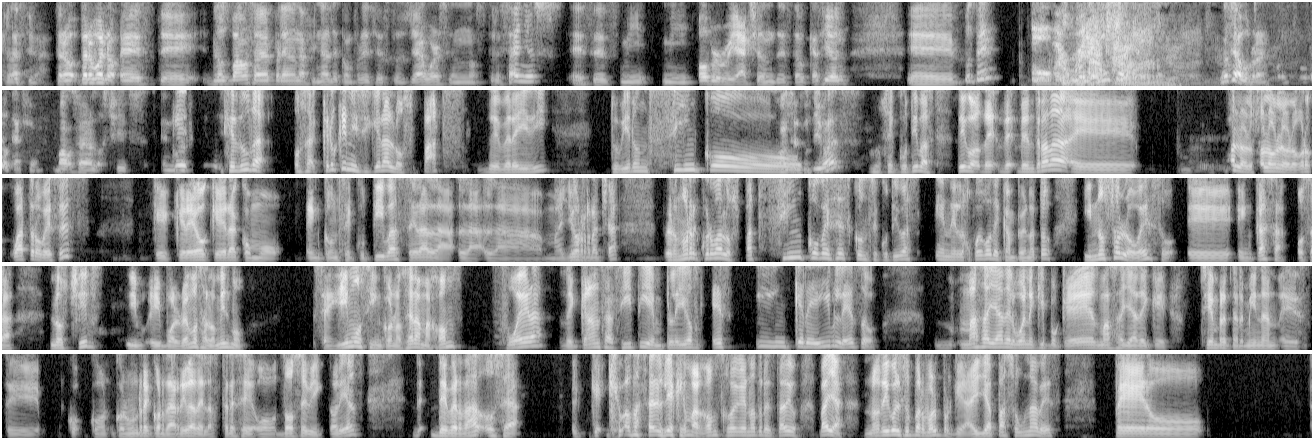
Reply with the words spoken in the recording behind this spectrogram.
Qué lástima. Pero, pero bueno, este, los vamos a ver peleando en una final de conferencia estos Jaguars en unos tres años. Ese es mi, mi overreaction de esta ocasión. Eh, pues ven, no se aburran. En esta ocasión vamos a ver a los Chiefs. En ¿Qué, qué duda? O sea, creo que ni siquiera los Pats de Brady tuvieron cinco consecutivas. consecutivas. Digo, de, de- de entrada, eh, solo, solo lo logró cuatro veces, que creo que era como en consecutivas, era la, la- mayor racha, pero no recuerdo a los Pats cinco veces consecutivas en el juego de campeonato, y no solo eso, eh, en casa, o sea, los Chiefs, y, volvemos a lo mismo, seguimos sin conocer a Mahomes fuera de Kansas City en playoffs, es increíble eso más allá del buen equipo que es, más allá de que siempre terminan este, co- con, con un récord de arriba de las 13 o 12 victorias, de, de verdad, o sea, ¿qué, qué va a pasar el día que Mahomes juegue en otro estadio? Vaya, no digo el Super Bowl porque ahí ya pasó una vez, pero...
